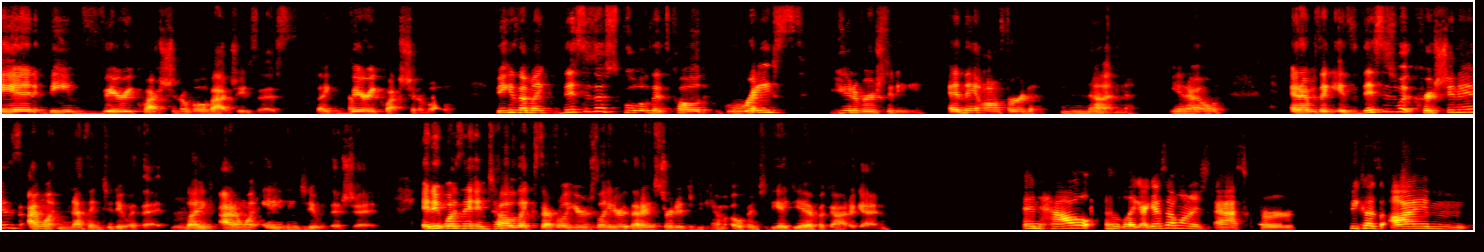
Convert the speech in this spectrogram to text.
and being very questionable about Jesus, like very questionable. Because I'm like, this is a school that's called Grace University, and they offered none, you know? And I was like, if this is what Christian is, I want nothing to do with it. Mm-hmm. Like, I don't want anything to do with this shit. And it wasn't until like several years later that I started to become open to the idea of a God again. And how, like, I guess I want to just ask for, because I'm,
